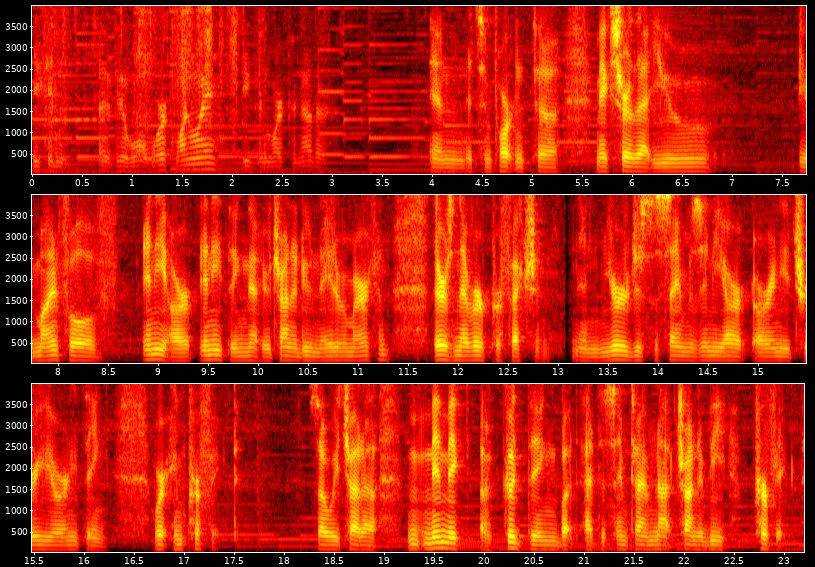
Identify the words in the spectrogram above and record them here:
You can, if it won't work one way, you can work another. And it's important to make sure that you be mindful of any art, anything that you're trying to do Native American, there's never perfection. And you're just the same as any art or any tree or anything. We're imperfect. So we try to mimic a good thing, but at the same time, not trying to be perfect.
